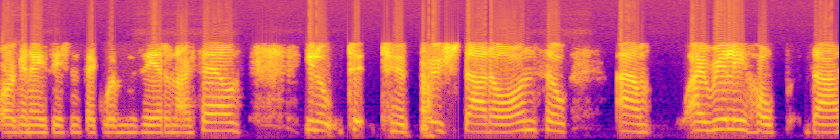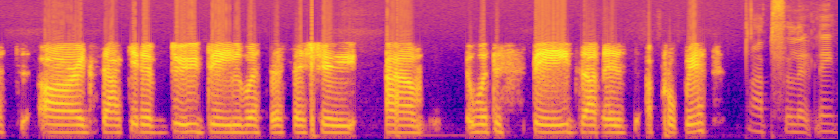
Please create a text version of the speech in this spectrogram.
organisations like Women's Aid and ourselves, you know, to, to push that on. So um, I really hope that our executive do deal with this issue um, with the speed that is appropriate. Absolutely,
